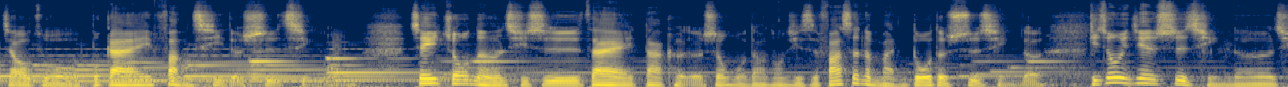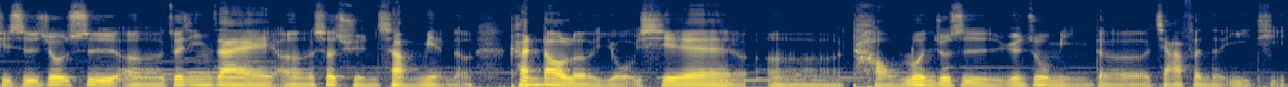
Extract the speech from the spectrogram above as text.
叫做不该放弃的事情。这一周呢，其实，在大可的生活当中，其实发生了蛮多的事情的。其中一件事情呢，其实就是呃，最近在呃社群上面呢，看到了有一些呃讨论，就是原住民的加分的议题。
